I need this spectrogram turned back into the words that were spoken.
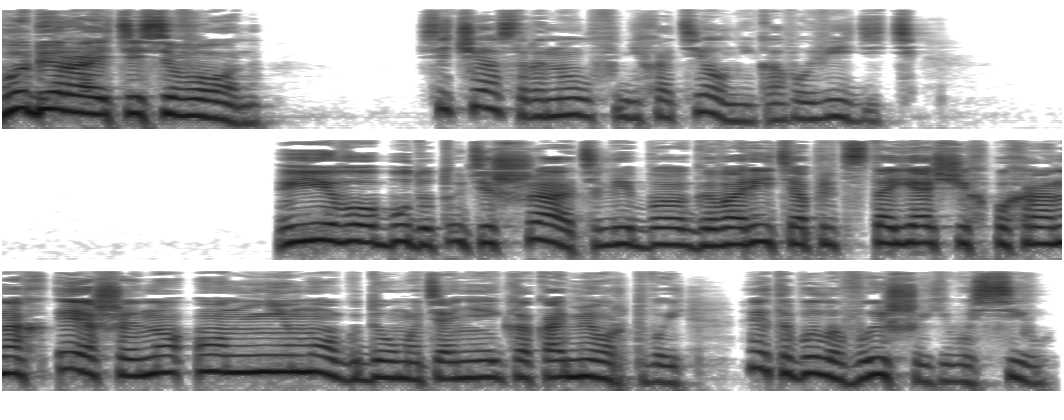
«Убирайтесь вон!» Сейчас Ренулф не хотел никого видеть. Его будут утешать, либо говорить о предстоящих похоронах Эши, но он не мог думать о ней как о мертвой. Это было выше его сил.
